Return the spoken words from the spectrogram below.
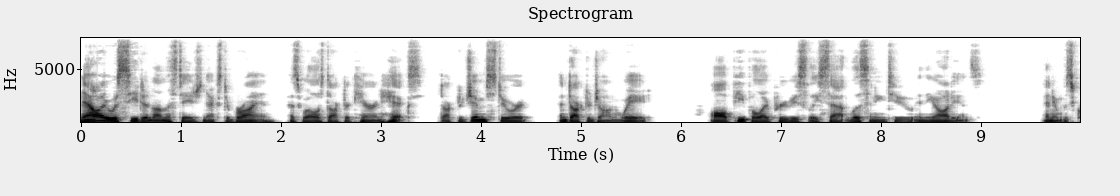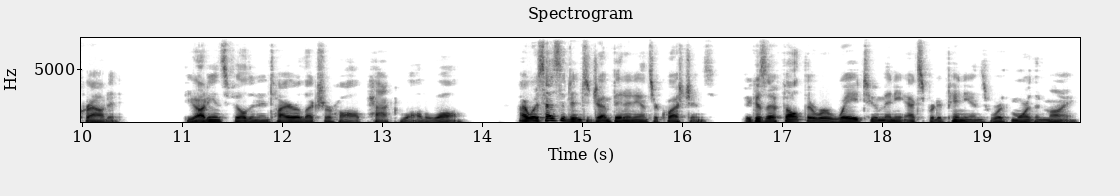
Now I was seated on the stage next to Brian, as well as Dr. Karen Hicks, Dr. Jim Stewart, and Dr. John Wade all people I previously sat listening to in the audience, and it was crowded. The audience filled an entire lecture hall packed wall to wall. I was hesitant to jump in and answer questions, because I felt there were way too many expert opinions worth more than mine.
